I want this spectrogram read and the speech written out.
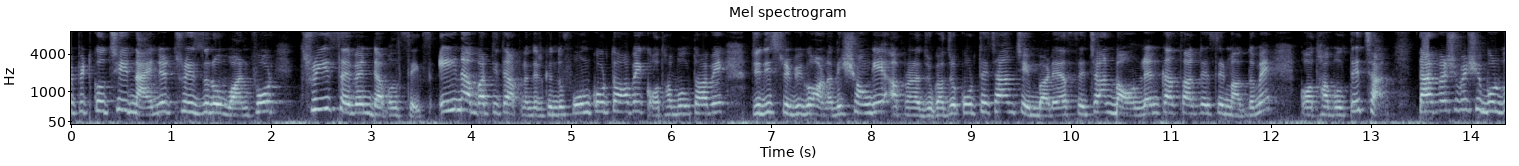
রিপিট করছি nine eight three zero one four three seven double six এই নাম্বারটিতে আপনাদের কিন্তু ফোন করতে হবে, কথা বলতে হবে। যদি শ্রীবিঘ অনাদির সঙ্গে আপনারা যোগাযোগ করতে চান, চেম্বারে আসতে চান বা অনলাইন কনসালটেন্সির মাধ্যমে কথা বলতে চান। তার পাশাপাশি বলব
